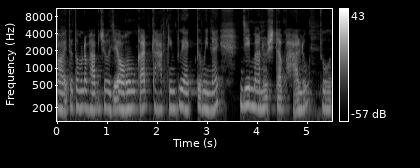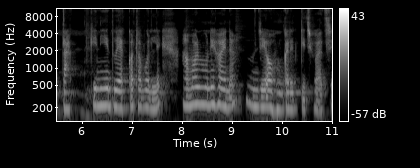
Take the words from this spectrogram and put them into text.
হয়তো তোমরা ভাবছ যে অহংকার তা কিন্তু একদমই নয়। যে মানুষটা ভালো তো তাকে নিয়ে দু এক কথা বললে আমার মনে হয় না যে অহংকারের কিছু আছে।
